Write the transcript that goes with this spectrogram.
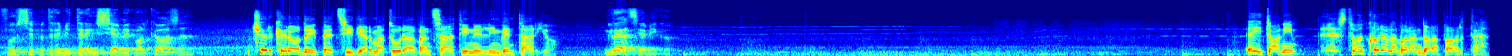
Forse potrei mettere insieme qualcosa? Cercherò dei pezzi di armatura avanzati nell'inventario. Grazie, amico. Ehi, Tony, eh, sto ancora lavorando alla porta.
